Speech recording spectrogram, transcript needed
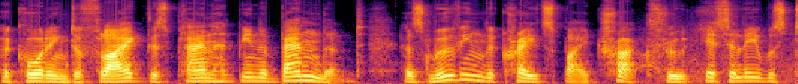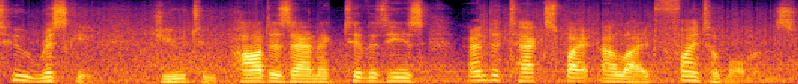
According to Fleig, this plan had been abandoned, as moving the crates by truck through Italy was too risky due to partisan activities and attacks by Allied fighter bombers.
